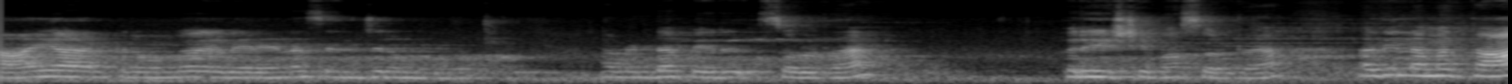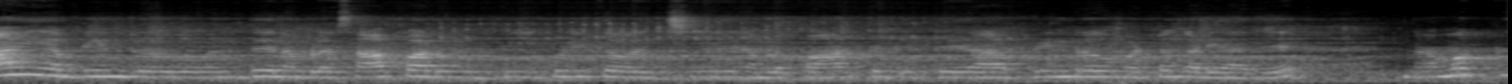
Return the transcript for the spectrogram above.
தாயாக இருக்கிறவங்க வேறு என்ன செஞ்சிட முடியும்? அப்படின்னு தான் பெரு சொல்கிறேன் பெரிய விஷயமாக சொல்கிறேன் அது இல்லாமல் தாய் அப்படின்றவ வந்து நம்மளை சாப்பாடு ஊட்டி குளிக்க வச்சு நம்மளை பார்த்துக்கிட்டு அப்படின்றவ மட்டும் கிடையாது. நமக்கு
